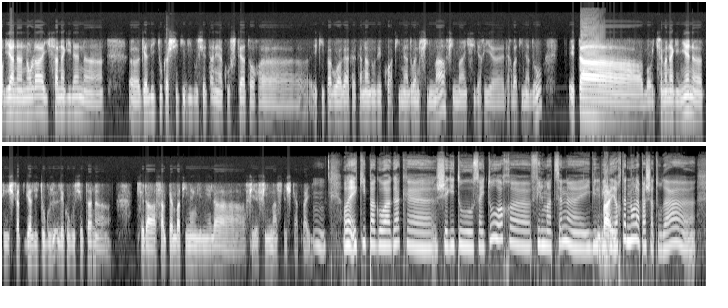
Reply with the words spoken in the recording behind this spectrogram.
Ordian uh, nola izan aginen uh, uh, gelditu kastiki diguzietan eak usteat hor uh, ekipagoagak kanaldudekoak inaduen filma, filma izigarri uh, eder bat inadu. Eta bo, itzemana ginen, uh, pixkat gelditu gu, leku guzietan, uh, zera salpen bat inen ginela uh, fi, filmaz pixkat, bai. Mm. Hora, ekipagoagak uh, segitu zaitu hor uh, filmatzen uh, ibilbide Bai. hortan nola pasatu da? Uh,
